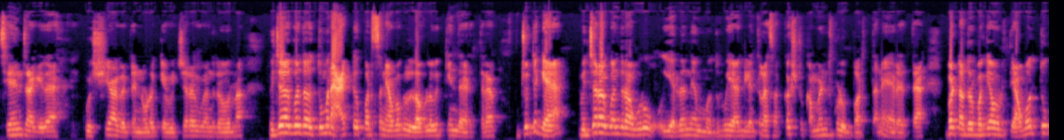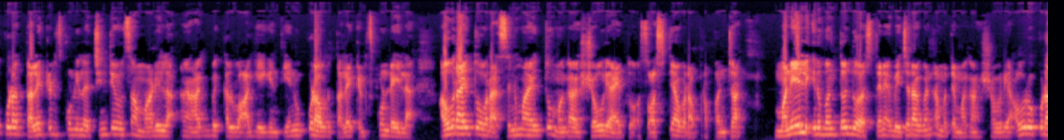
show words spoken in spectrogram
ಚೇಂಜ್ ಆಗಿದೆ. ಖುಷಿ ಆಗುತ್ತೆ ನೋಡೋಕೆ. ವಿಜಯ ಬಂದ್ರೆ ಅವ್ರನ್ನ. ವಿಜಯ ಬಂದ್ರೆ ಅವ್ರು ತುಂಬಾನೇ ಆಕ್ಟಿವ್ ಪರ್ಸನ್ ಯಾವಾಗಲೂ ಲವಲವಿಕೆಯಿಂದ ಇರ್ತಾರೆ. ಜೊತೆಗೆ ವಿಜಯ ಬಂದ್ರೆ ಅವರು ಎರಡನೇ ಮದುವೆ ಆಗ್ಲಿ ಅಂತೆಲ್ಲ ಸಾಕಷ್ಟು ಕಮೆಂಟ್ಸ್ಗಳು ಬರ್ತಾನೆ ಇರುತ್ತೆ. ಬಟ್ ಅದ್ರ ಬಗ್ಗೆ ಅವ್ರು ಯಾವತ್ತೂ ಕೂಡ ತಲೆ ಕೆಡಿಸ್ಕೊಂಡಿಲ್ಲ ಚಿಂತೆಯೂ ಸಹ ಮಾಡಿಲ್ಲ, ಆಗ್ಬೇಕಲ್ವಾ ಹಾಗೆ ಹೀಗೆ ಅಂತ ಏನು ಕೂಡ ಅವ್ರು ತಲೆ ಕೆಡಿಸ್ಕೊಂಡೇ ಇಲ್ಲ. ಅವರಾಯ್ತು, ಅವರ ಸಿನಿಮಾ ಆಯ್ತು, ಮಗ ಶೌರ್ಯ ಆಯ್ತು. ಸೊ ಅಷ್ಟೇ ಅವರ ಪ್ರಪಂಚ. ಮನೆಯಲ್ಲಿ ಇರುವಂತದ್ದು ಅಷ್ಟೇನೆ ವಿಚಾರವಂತ ಮತ್ತೆ ಮಗ ಶೌರ್ಯ. ಅವರು ಕೂಡ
